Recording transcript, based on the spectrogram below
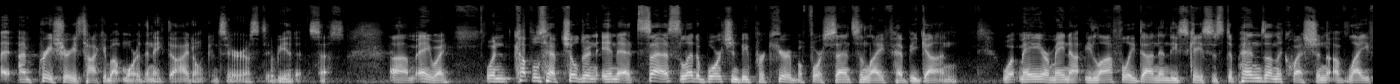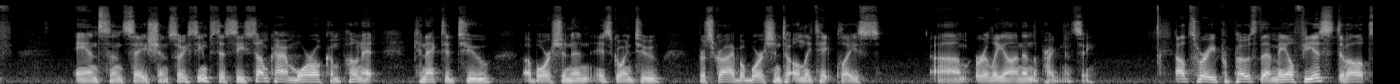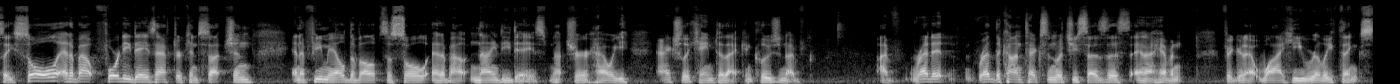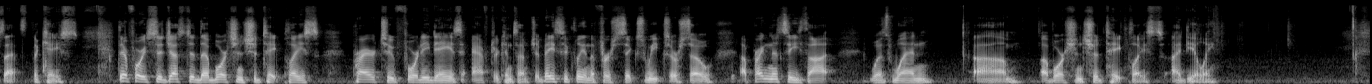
I, am pretty sure he's talking about more than eight, though. I don't consider us to be in excess. Um, anyway, when couples have children in excess, let abortion be procured before sense and life have begun. What may or may not be lawfully done in these cases depends on the question of life and sensation. So he seems to see some kind of moral component connected to abortion and is going to prescribe abortion to only take place um, early on in the pregnancy. Elsewhere, he proposed that a male fetus develops a soul at about 40 days after conception, and a female develops a soul at about 90 days. Not sure how he actually came to that conclusion. I've I've read it, read the context in which he says this, and I haven't figured out why he really thinks that's the case. Therefore, he suggested that abortion should take place prior to 40 days after conception. Basically, in the first six weeks or so, a pregnancy, thought, was when um, abortion should take place, ideally.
